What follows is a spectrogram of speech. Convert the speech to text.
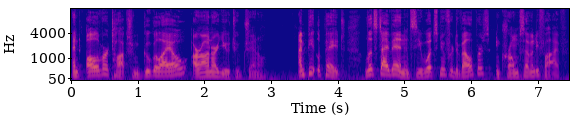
And all of our talks from Google I.O. are on our YouTube channel. I'm Pete LePage. Let's dive in and see what's new for developers in Chrome 75.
